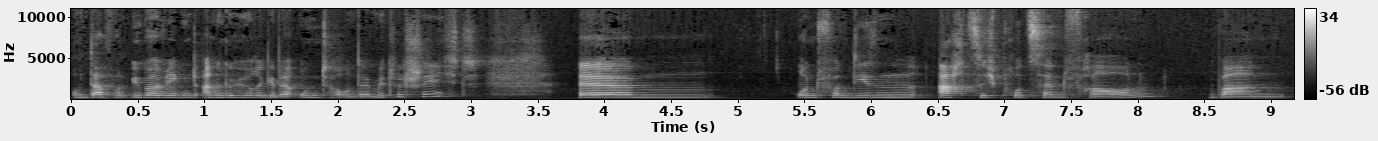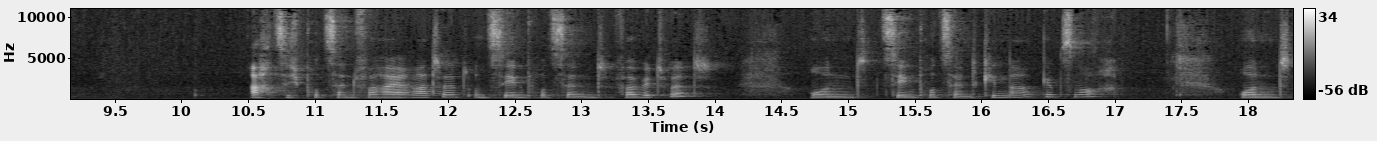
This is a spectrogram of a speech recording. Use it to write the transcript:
und davon überwiegend Angehörige der Unter- und der Mittelschicht. Ähm, und von diesen 80 Prozent Frauen waren 80 Prozent verheiratet und 10 Prozent verwitwet und 10 Prozent Kinder gibt es noch. Und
